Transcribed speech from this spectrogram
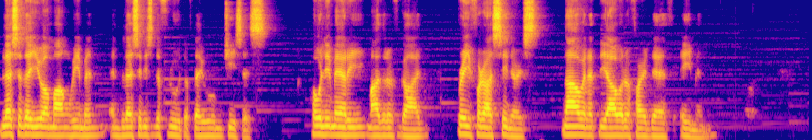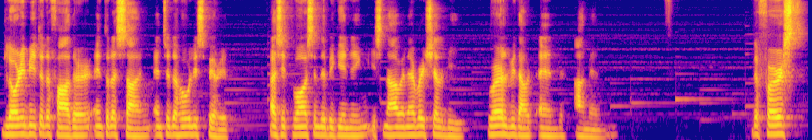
Blessed are you among women, and blessed is the fruit of thy womb, Jesus. Holy Mary, Mother of God, pray for us sinners, now and at the hour of our death. Amen. Glory be to the Father, and to the Son, and to the Holy Spirit, as it was in the beginning, is now, and ever shall be, world without end. Amen. The first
